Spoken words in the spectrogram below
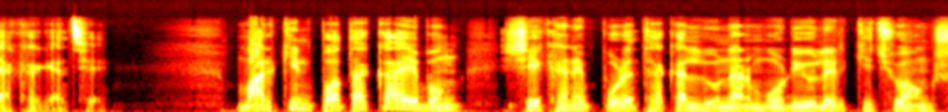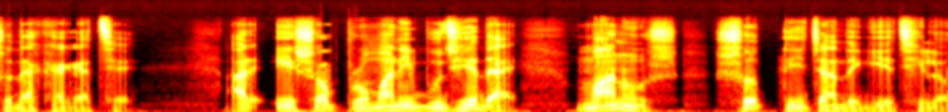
দেখা গেছে। মার্কিন পতাকা এবং সেখানে পড়ে থাকা লুনার মডিউলের কিছু অংশ দেখা গেছে। আর এসব প্রমাণই বুঝিয়ে দেয়, মানুষ সত্যিই চাঁদে গিয়েছিল।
